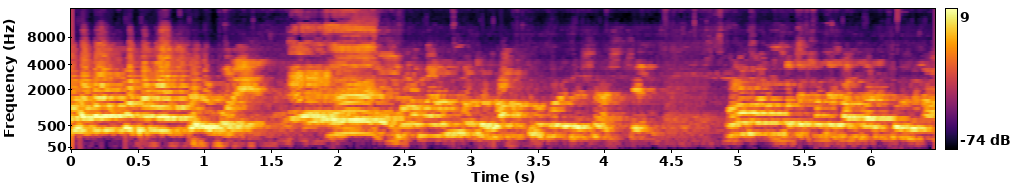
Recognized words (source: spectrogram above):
ওলামায় উন্মতের রক্তের উপরে। ওলামায় উন্মতের রক্তের উপরে দেশে আসছেন। ওলামা উম্মতের সাথে গাদ্দারি চলবে না?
